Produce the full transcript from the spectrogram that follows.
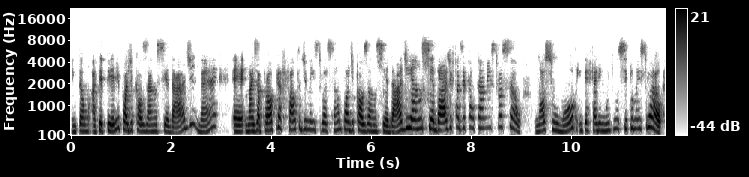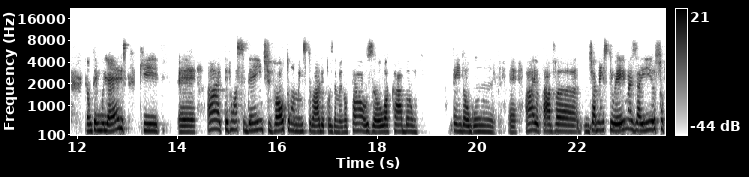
então a TPM pode causar ansiedade, né? É, mas a própria falta de menstruação pode causar ansiedade e a ansiedade fazer faltar a menstruação. Nosso humor interfere muito no ciclo menstrual. Então, tem mulheres que é, ah, teve um acidente, voltam a menstruar depois da menopausa ou acabam tendo algum. É, ah, eu tava. Já menstruei, mas aí eu so,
